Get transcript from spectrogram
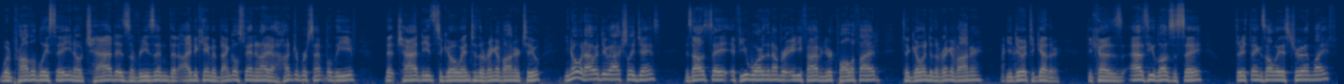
would probably say, you know, Chad is the reason that I became a Bengals fan, and I 100% believe that Chad needs to go into the Ring of Honor too. You know what I would do actually, James? Is I would say if you wore the number 85 and you're qualified to go into the Ring of Honor, you do it together. Because as he loves to say, three things always true in life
